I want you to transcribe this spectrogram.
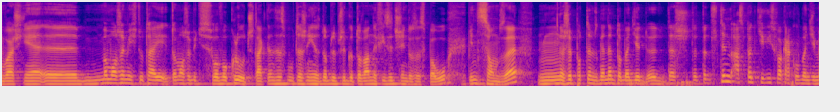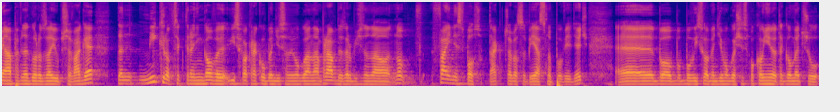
właśnie y, no może mieć tutaj, to może być słowo klucz, tak? Ten zespół też nie jest dobrze przygotowany fizycznie do zespołu, więc sądzę, mm, że pod tym względem to będzie y, też, te, te, w tym aspekcie Wisła Kraków będzie miała pewnego rodzaju przewagę. Ten mikrocykl treningowy Wisła Kraków będzie sobie mogła naprawdę zrobić to na no, fajny sposób, tak? Trzeba sobie jasno powiedzieć, e, bo, bo, bo Wisła będzie mogła się spokojnie do tego meczu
